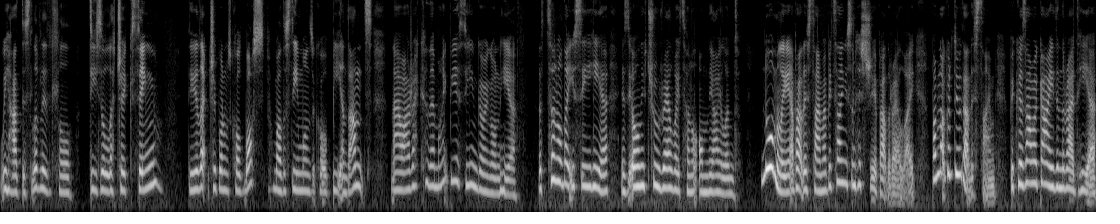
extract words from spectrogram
we had this lovely little diesel electric thing. The electric one was called Wasp, while the steam ones are called Bee and Ant. Now, I reckon there might be a theme going on here. The tunnel that you see here is the only true railway tunnel on the island. Normally, about this time, I'd be telling you some history about the railway, but I'm not going to do that this time because our guide in the red here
